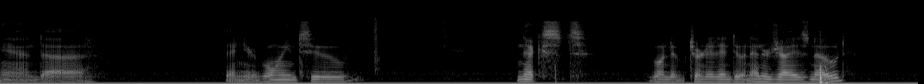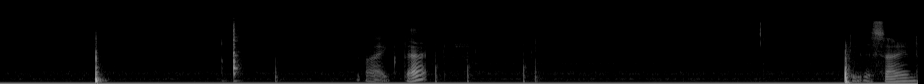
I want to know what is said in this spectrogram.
And uh, then you're going to next you're going to turn it into an energized node. Like that. Do the side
